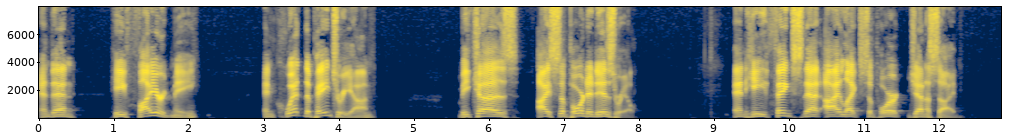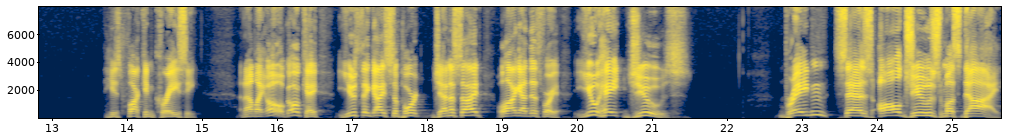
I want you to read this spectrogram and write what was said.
And then he fired me and quit the Patreon because I supported Israel. And he thinks that I like support genocide. He's fucking crazy. And I'm like, oh, okay. You think I support genocide? Well, I got this for you. You hate Jews. Braden says all Jews must die.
